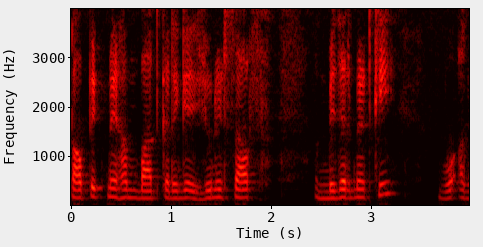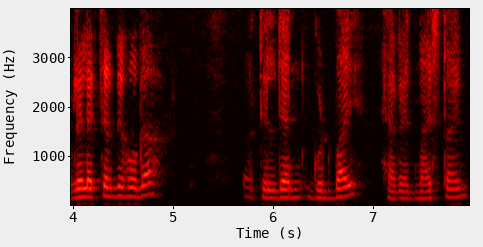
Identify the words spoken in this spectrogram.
टॉपिक में हम बात करेंगे यूनिट्स ऑफ़ मेज़रमेंट की। वो अगले लेक्चर में होगा। Till then good bye have a nice time.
